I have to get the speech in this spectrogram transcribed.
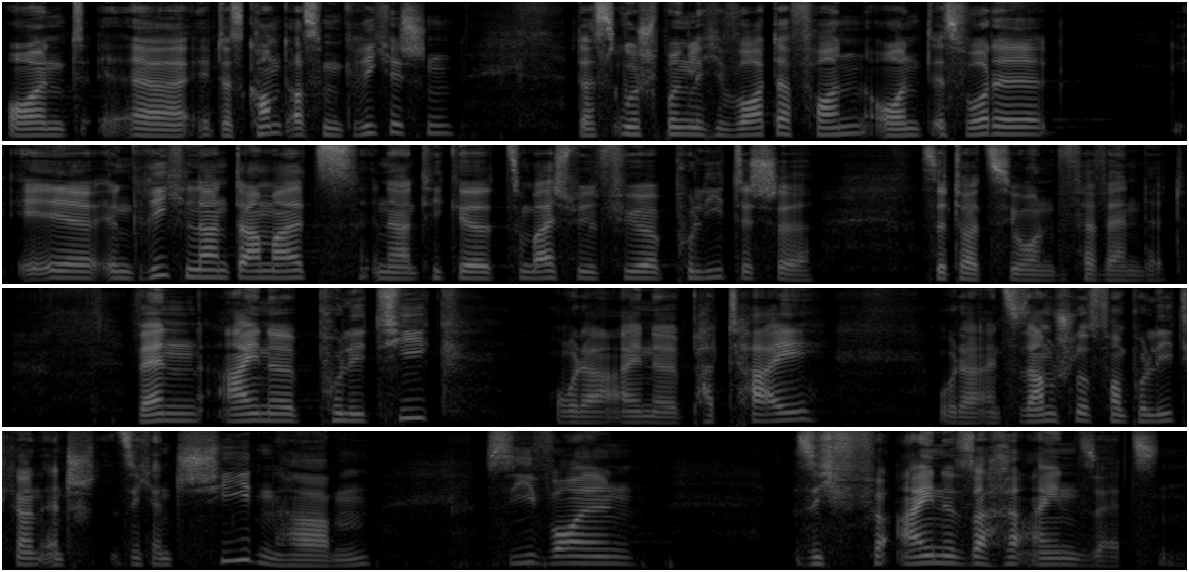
Und äh, das kommt aus dem Griechischen, das ursprüngliche Wort davon. Und es wurde äh, in Griechenland damals in der Antike zum Beispiel für politische Situationen verwendet. Wenn eine Politik oder eine Partei oder ein Zusammenschluss von Politikern ents sich entschieden haben, sie wollen sich für eine Sache einsetzen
